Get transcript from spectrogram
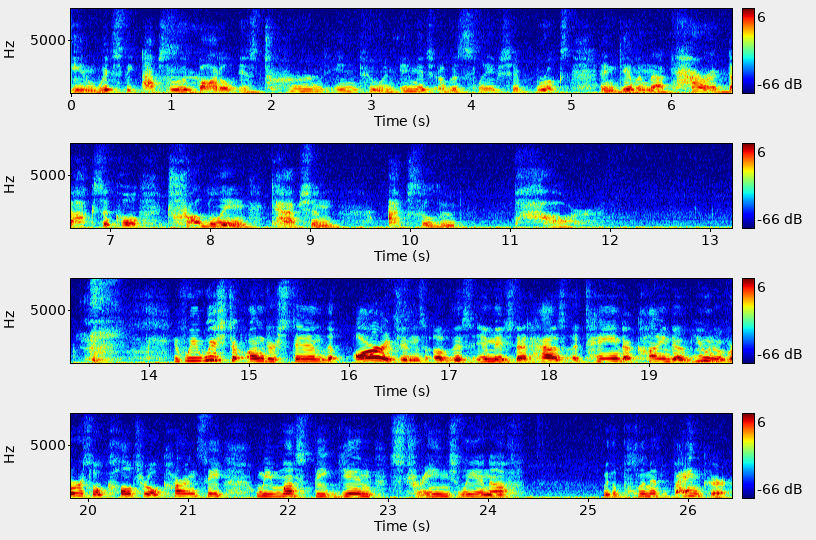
in which the Absolut bottle is turned into an image of the slave ship Brookes and given that paradoxical, troubling caption, Absolut power. If we wish to understand the origins of this image that has attained a kind of universal cultural currency, we must begin, strangely enough, with a Plymouth banker,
